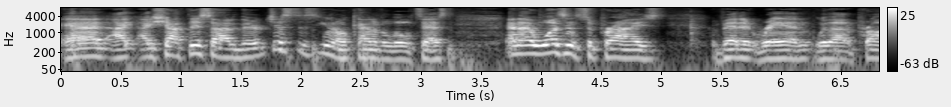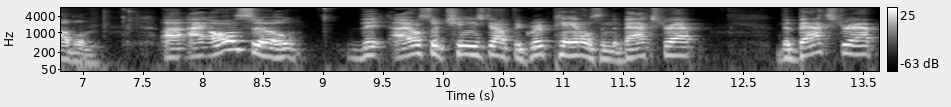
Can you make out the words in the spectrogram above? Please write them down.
And I, I shot this out of there just as, you know, kind of a little test. And I wasn't surprised that it ran without a problem. Uh, I also that I also changed out the grip panels in the backstrap. The backstrap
